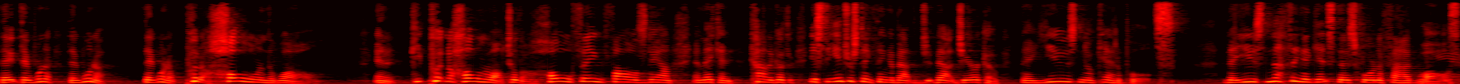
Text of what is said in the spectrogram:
They they want to they want to they want to put a hole in the wall and keep putting a hole in the wall till the whole thing falls down and they can kind of go through. It's the interesting thing about about Jericho. They used no catapults. They used nothing against those fortified walls.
